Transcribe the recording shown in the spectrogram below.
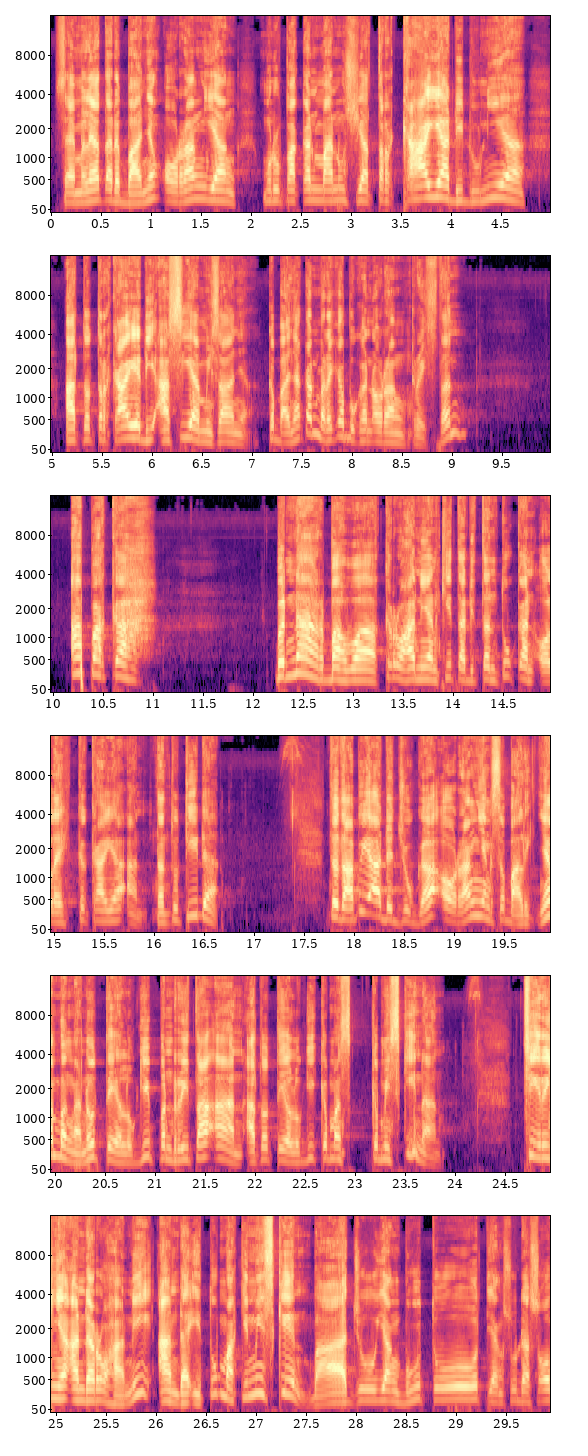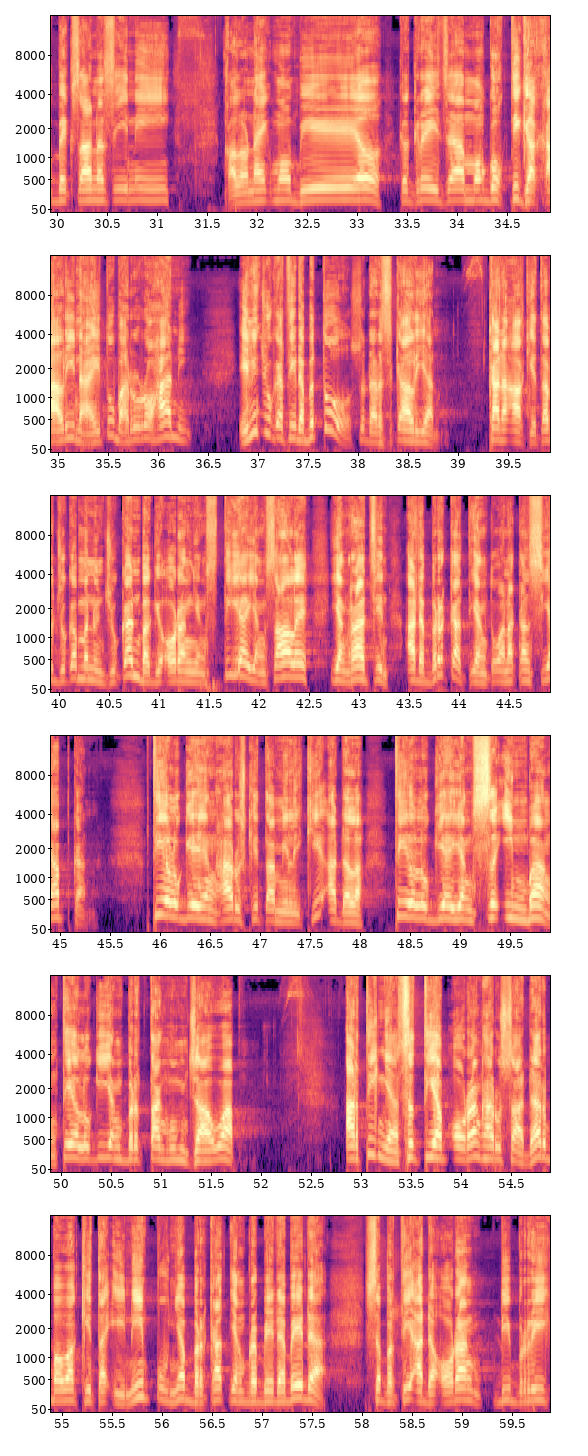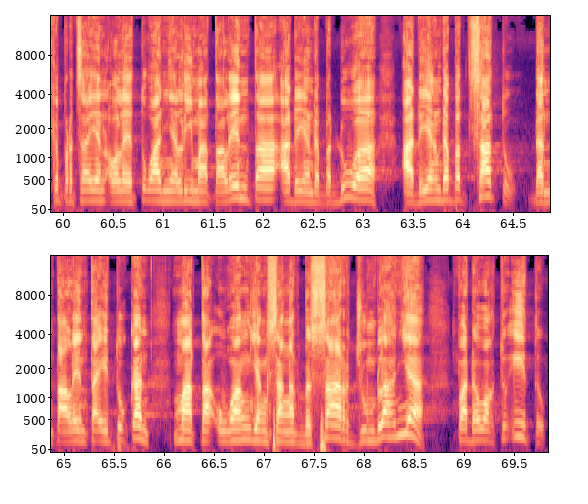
Saya melihat ada banyak orang yang merupakan manusia terkaya di dunia, atau terkaya di Asia misalnya. Kebanyakan mereka bukan orang Kristen. Apakah benar bahwa kerohanian kita ditentukan oleh kekayaan? Tentu tidak. Tetapi ada juga orang yang sebaliknya menganut teologi penderitaan atau teologi kemiskinan. Cirinya Anda rohani, Anda itu makin miskin. Baju yang butut, yang sudah sobek sana sini. Kalau naik mobil ke gereja mogok tiga kali, nah itu baru rohani. Ini juga tidak betul, saudara sekalian. Karena Alkitab juga menunjukkan bagi orang yang setia, yang saleh, yang rajin, ada berkat yang Tuhan akan siapkan. Teologi yang harus kita miliki adalah teologi yang seimbang, teologi yang bertanggung jawab. Artinya setiap orang harus sadar bahwa kita ini punya berkat yang berbeda-beda. Seperti ada orang diberi kepercayaan oleh tuannya lima talenta, ada yang dapat dua, ada yang dapat satu. Dan talenta itu kan mata uang yang sangat besar jumlahnya pada waktu itu.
